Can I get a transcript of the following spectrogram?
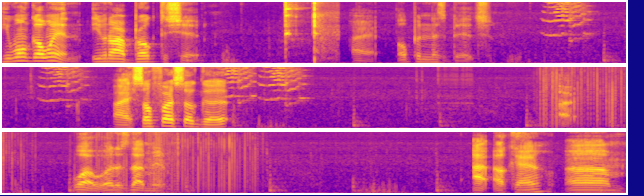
He won't go in, even though I broke the shit. Alright, open this bitch. Alright, so far so good. Alright. What, what does that mean? I, okay. Um...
